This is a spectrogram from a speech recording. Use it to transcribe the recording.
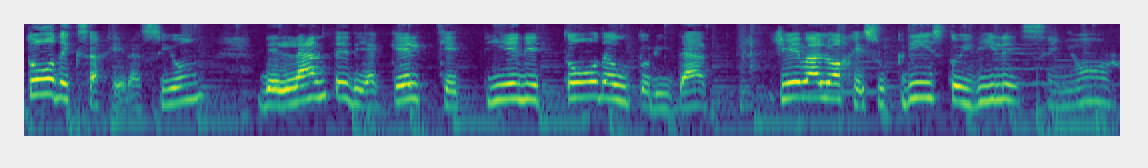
toda exageración delante de aquel que tiene toda autoridad. Llévalo a Jesucristo y dile, Señor,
